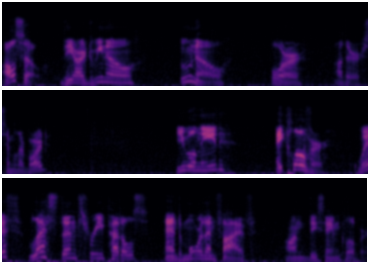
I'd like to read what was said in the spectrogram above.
Also, the Arduino Uno, or other similar board. You will need a clover with less than three petals and more than five on the same clover.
